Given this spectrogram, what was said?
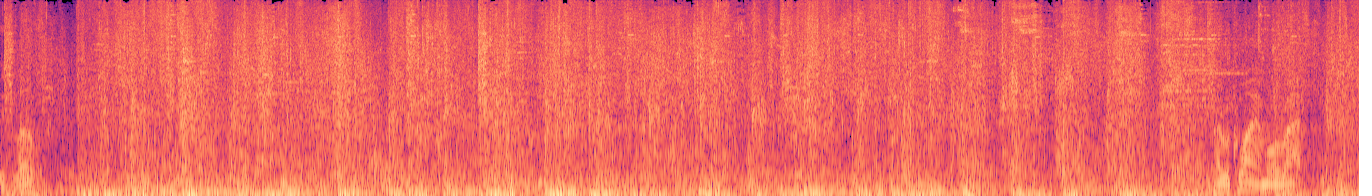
Is low. I require more wrath.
